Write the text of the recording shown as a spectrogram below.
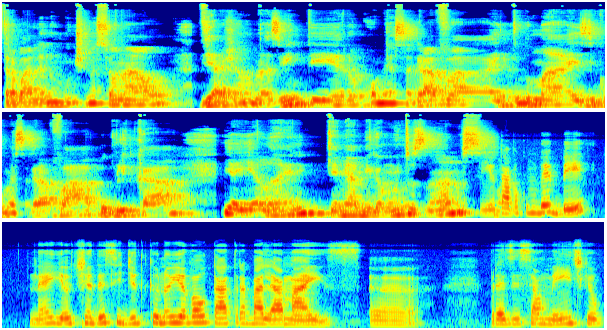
trabalhando multinacional, viajando o Brasil inteiro, começa a gravar e tudo mais, e começa a gravar, publicar. E aí, Elaine, que é minha amiga há muitos anos. Eu estava com um bebê, né? E eu tinha decidido que eu não ia voltar a trabalhar mais. Uh presencialmente, que eu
